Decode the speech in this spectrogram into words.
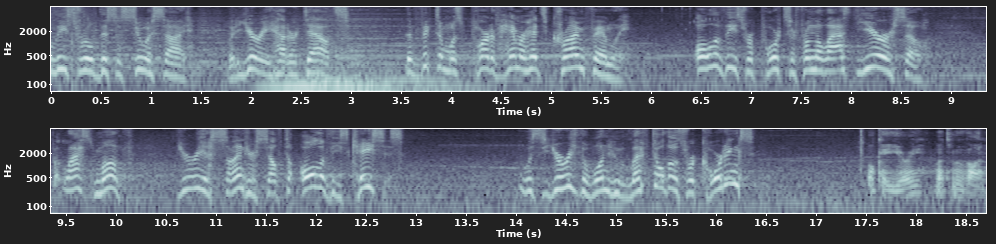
Police ruled this a suicide, but Yuri had her doubts. The victim was part of Hammerhead's crime family. All of these reports are from the last year or so. But last month, Yuri assigned herself to all of these cases. Was Yuri the one who left all those recordings? Okay, Yuri, let's move on.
